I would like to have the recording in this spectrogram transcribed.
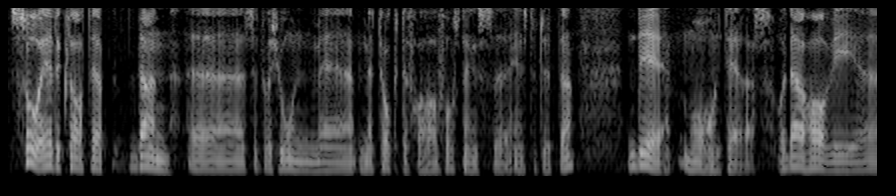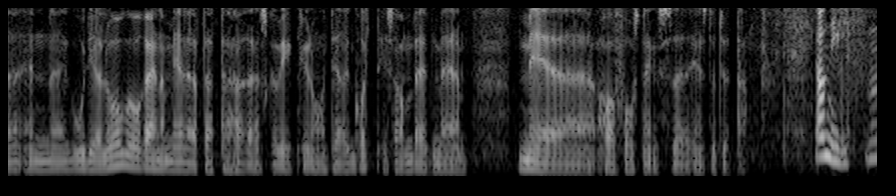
Så er det klart at den eh, situasjonen med, med toktet fra Havforskningsinstituttet det må håndteres. Og Der har vi en god dialog og regner med at dette her skal vi kunne håndtere godt i samarbeid med, med Havforskningsinstituttet. Ja, Nilsen,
